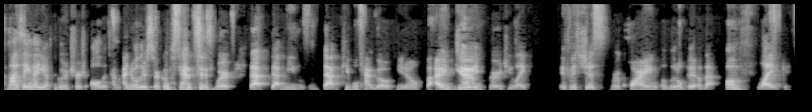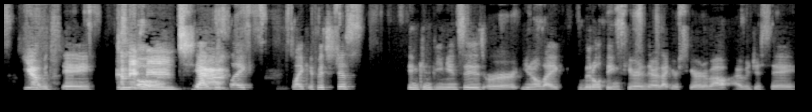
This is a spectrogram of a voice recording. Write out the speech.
I'm not saying that you have to go to church all the time. I know there's circumstances where that that mean that people can't go, you know. But I do yeah. encourage you, like, if it's just requiring a little bit of that umph, like, yeah, I would say commitment. Yeah, yeah, just like like if it's just inconveniences or you know like little things here and there that you're scared about, I would just say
